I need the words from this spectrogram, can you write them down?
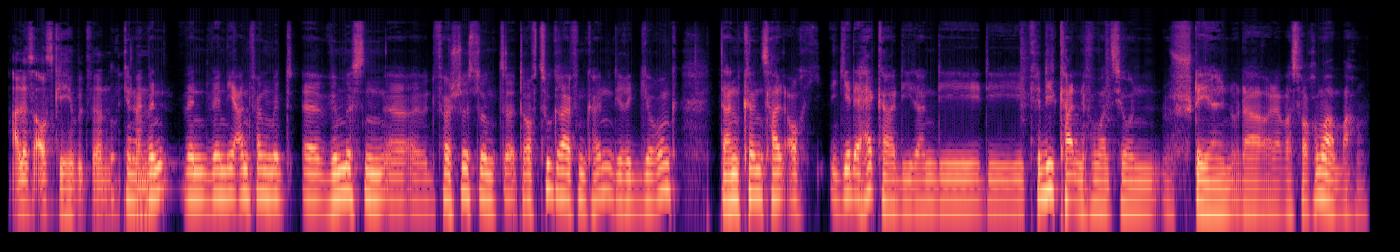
alles ausgehebelt werden. Genau, ich mein, wenn, wenn, wenn die anfangen mit, äh, wir müssen äh, Verschlüsselung darauf zugreifen können, die Regierung, dann können es halt auch jede Hacker, die dann die, die Kreditkarteninformationen stehlen oder, oder was auch immer machen.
